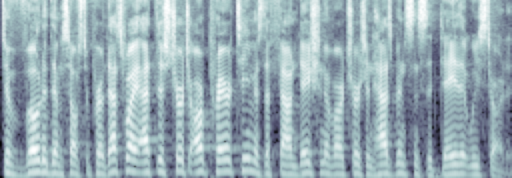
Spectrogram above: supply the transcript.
Devoted themselves to prayer. That's why at this church, our prayer team is the foundation of our church and has been since the day that we started.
